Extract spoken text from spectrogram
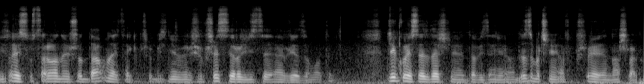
I to jest ustalone już od dawna, jest taki przepis, nie wiem, czy wszyscy rodzice wiedzą o tym. Dziękuję serdecznie, do widzenia, do zobaczenia przy, na szlaku.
